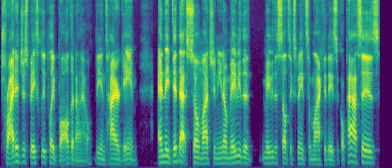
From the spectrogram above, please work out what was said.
try to just basically play ball denial the entire game. And they did that so much. And you know, maybe the maybe the Celtics made some lackadaisical passes.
